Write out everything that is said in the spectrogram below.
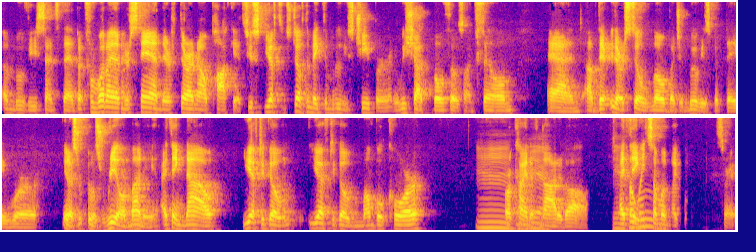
a movie since then, but from what I understand, there there are now pockets. You, you have to still have to make the movies cheaper. I mean, we shot both those on film, and um, they're, they're still low budget movies, but they were you know it was real money. I think now you have to go you have to go mumblecore Mm, or kind of not at all. Yeah. I But think when- someone like sorry.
